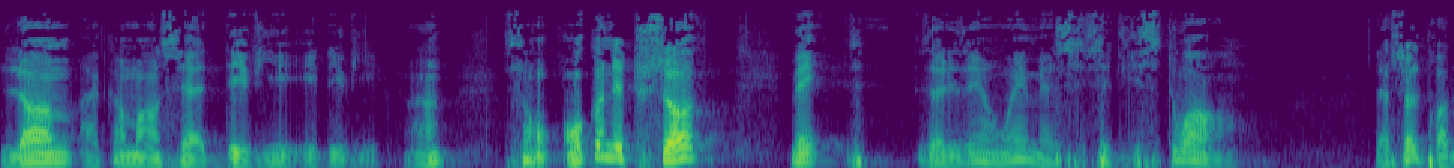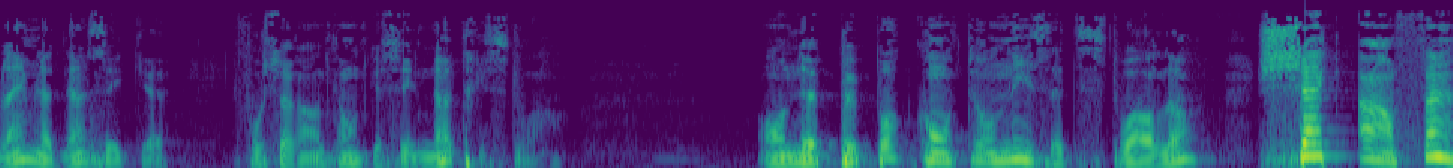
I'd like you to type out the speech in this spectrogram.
l'homme a commencé à dévier et dévier. Hein? On connaît tout ça, mais vous allez dire, oui, mais c'est de l'histoire. Le seul problème là-dedans, c'est qu'il faut se rendre compte que c'est notre histoire. On ne peut pas contourner cette histoire-là. Chaque enfant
